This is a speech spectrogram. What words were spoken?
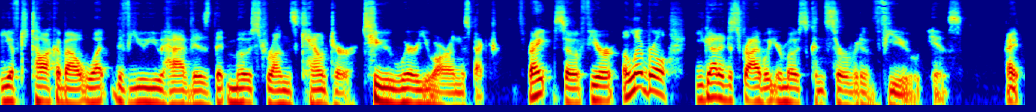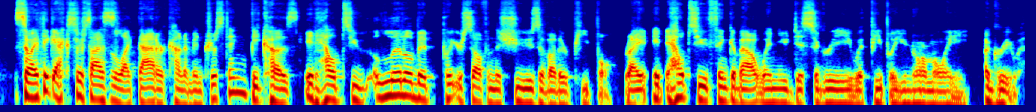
you have to talk about what the view you have is that most runs counter to where you are on the spectrum, right? So if you're a liberal, you got to describe what your most conservative view is. Right. So I think exercises like that are kind of interesting because it helps you a little bit put yourself in the shoes of other people, right? It helps you think about when you disagree with people you normally agree with.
